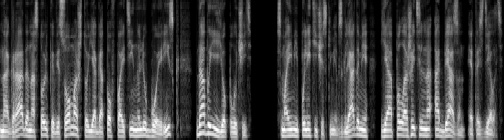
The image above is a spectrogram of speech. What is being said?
Награда настолько весома, что я готов пойти на любой риск, дабы ее получить. С моими политическими взглядами я положительно обязан это сделать.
